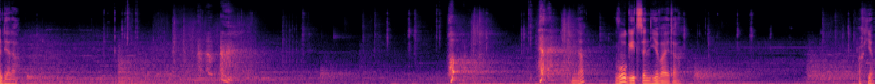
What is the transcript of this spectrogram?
denn der da? Na? Wo geht's denn hier weiter? Ach, hier.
